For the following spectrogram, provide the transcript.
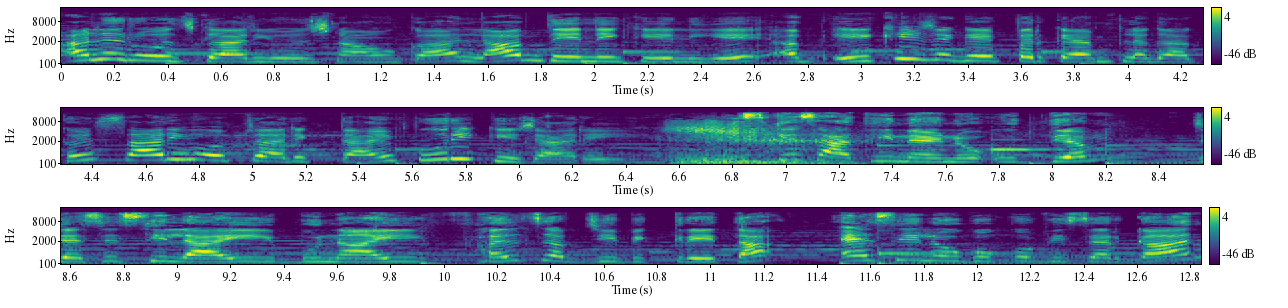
अन्य रोज़गार योजनाओं का लाभ देने के लिए अब एक ही जगह पर कैंप लगाकर सारी औपचारिकताएँ पूरी की जा रही है। इसके साथ ही नैनो उद्यम जैसे सिलाई बुनाई फल सब्ज़ी विक्रेता ऐसे लोगों को भी सरकार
